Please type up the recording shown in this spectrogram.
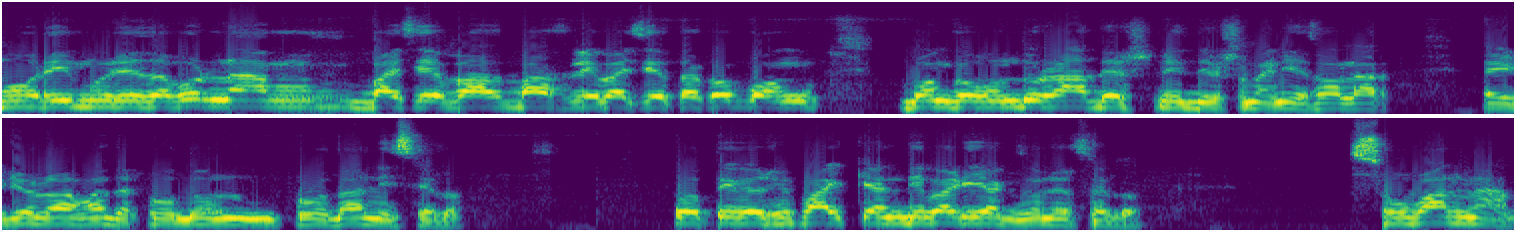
মরি, মরে যাব, নাম বাঁচিয়ে বাঁচলে, বাঁচিয়ে থাকো বঙ্গবন্ধুর আদেশ, নির্দেশ মানিয়ে চলার। এইটা হলো আমাদের প্রধান, প্রধানই ছিল। প্রতিবেশী পাইকান্দি বাড়ি একজনের ছিল। সোবান নাম।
